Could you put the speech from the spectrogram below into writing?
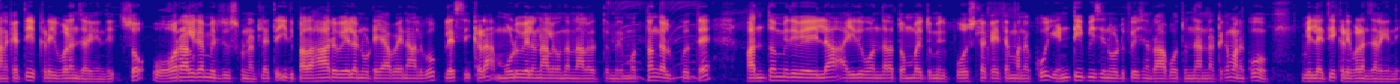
మనకైతే ఇక్కడ ఇవ్వడం జరిగింది. సో ఓవరాల్గా మీరు చూసుకున్నట్లయితే ఇది పదహారు వేల నూట యాభై నాలుగు ప్లస్ ఇక్కడ మూడు వేల నాలుగు వందల నలభై తొమ్మిది మొత్తం కలుపుకుంటే పంతొమ్మిది వేల ఐదు వందల తొంభై తొమ్మిది పోస్టులకు మనకు ఎన్టీపీసీ నోటిఫికేషన్ రాబోతుంది అన్నట్టుగా మనకు వీళ్ళైతే ఇక్కడ ఇవ్వడం జరిగింది.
